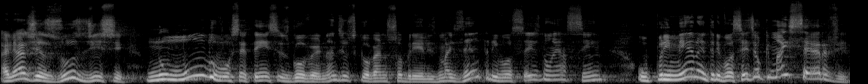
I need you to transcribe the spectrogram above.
Aliás, Jesus disse: No mundo você tem esses governantes e os que governam sobre eles, mas entre vocês não é assim. O primeiro entre vocês é o que mais serve.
